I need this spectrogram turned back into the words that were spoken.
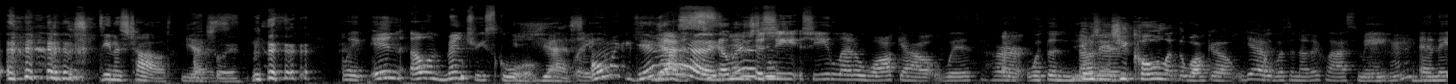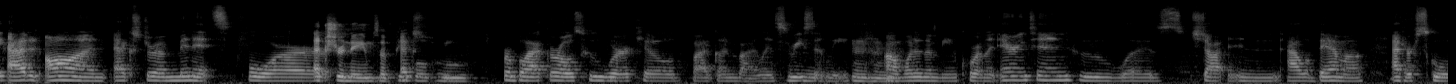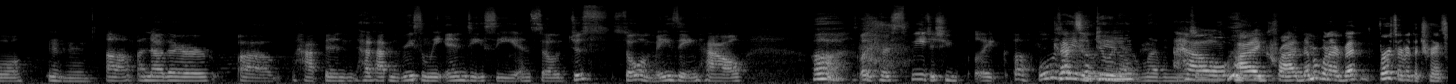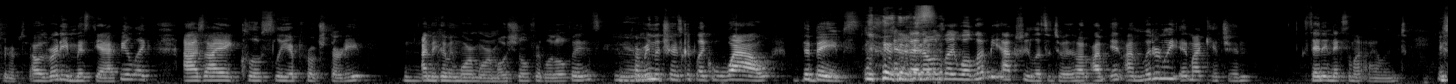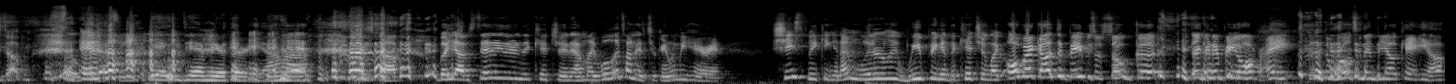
She's Dina's child. Yes. Actually. Like in elementary school. Yes. Like, oh my god. Yeah. Yes, elementary yes. She she led a walkout with her with It another was she Cole let the walkout. yeah with another classmate Mhm. and they added on extra minutes for Extra names of people Extra- who. for black girls who were killed by gun violence recently. Mhm. Um, one of them being Courtlin Arrington, who was shot in Alabama at her school. Mhm. Um, another uh, happened had happened recently in DC, and so just so amazing how. Uh, like her speech, and she like, oh, what was Can I, I even doing at eleven years how old? I cried. Remember when I read first? I read the transcript. I was already misty. I feel like as I closely approach 30 i I'm becoming more and more emotional for the little things. Yeah. From reading the transcript, like wow, the babes. and then I was like, well, let me actually listen to it. I'm I'm, in, I'm literally in my kitchen, standing next to my island. You stop. So And- Yeah, you damn near 30. Uh-huh. You stop. But yeah, I'm standing there in the kitchen. And I'm like, well, it's on Instagram. Let me hear it. She's speaking, and I'm literally weeping in the kitchen, like, oh my god, the babies are so good. They're gonna be all right. The world's gonna be okay, y'all.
